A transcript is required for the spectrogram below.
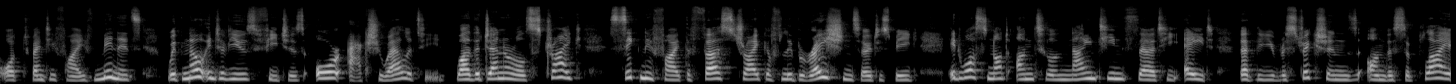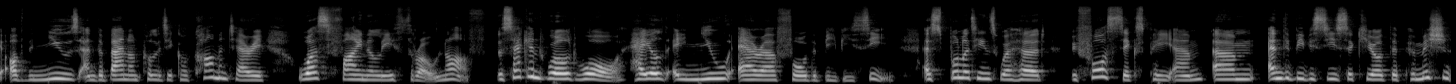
or 25 minutes with no interviews, features, or actuality. While the general strike signified the first strike of liberation, so to speak, it was not until 1938 that the restrictions on the supply of the news and the ban on political commentary was finally thrown off. The Second World War hailed a new era for the BBC, as bulletins were heard before 6 pm, um, and the BBC secured the permission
